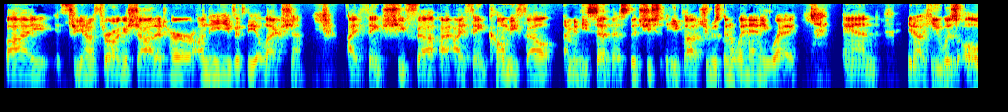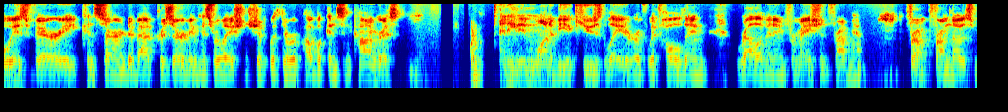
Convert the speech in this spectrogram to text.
by, you know, throwing a shot at her on the eve of the election? I think she felt. I, I think Comey felt. I mean, he said this that she he thought she was going to win anyway, and and you know he was always very concerned about preserving his relationship with the Republicans in Congress and he didn't want to be accused later of withholding relevant information from him from from those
